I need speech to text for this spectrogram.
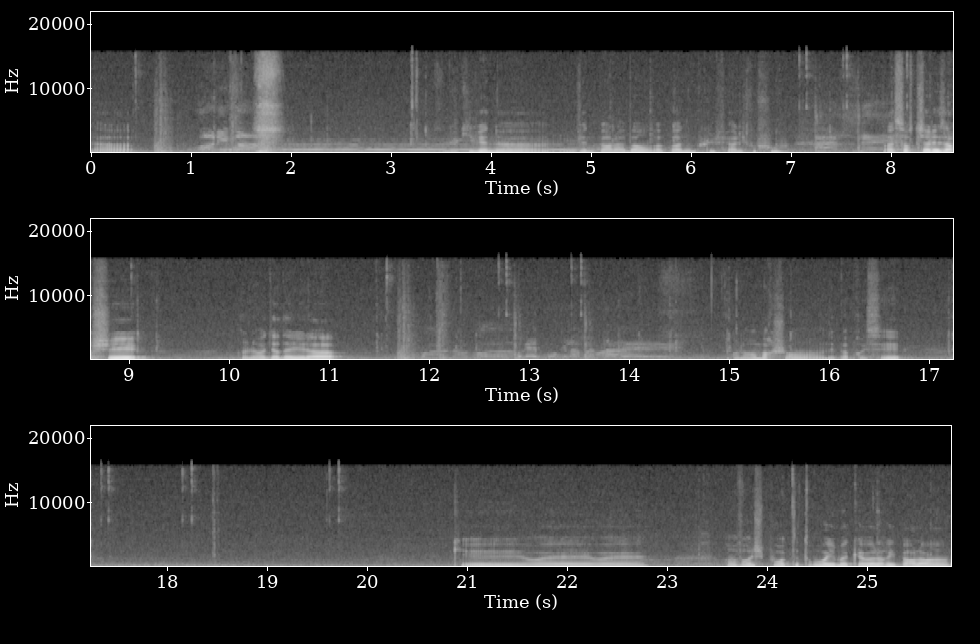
Voilà. Vu qu'ils viennent, euh, ils viennent par là-bas, on va pas non plus faire les foufous. On va sortir les archers. On leur dire d'aller là. Voilà, en marchant, on n'est pas pressé. Ok, ouais, ouais. En je pourrais peut-être envoyer ma cavalerie par là. Hein.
